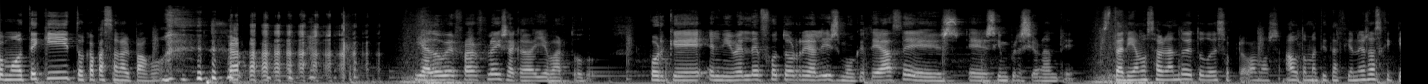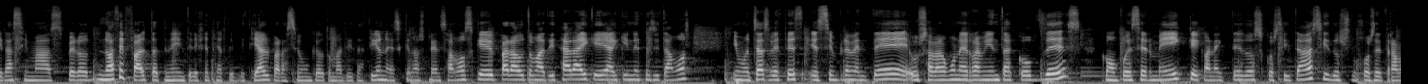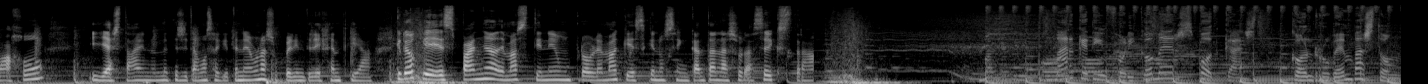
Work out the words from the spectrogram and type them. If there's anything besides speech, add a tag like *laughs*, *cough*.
como Teki toca pasar al pago. *laughs* y Adobe Firefly se acaba de llevar todo porque el nivel de fotorrealismo que te hace es, impresionante. Estaríamos hablando de todo eso, pero vamos, automatizaciones las que quieras y más, pero no hace falta tener inteligencia artificial para según qué automatizaciones, que nos pensamos que para automatizar hay que aquí necesitamos y muchas veces es simplemente usar alguna herramienta Copdes, como puede ser Make, que conecte dos cositas y dos flujos de trabajo y ya está, y no necesitamos aquí tener una super inteligencia. Creo que España además tiene un problema que es que nos encantan las horas extra. Marketing for E-Commerce Podcast con Rubén Bastón.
